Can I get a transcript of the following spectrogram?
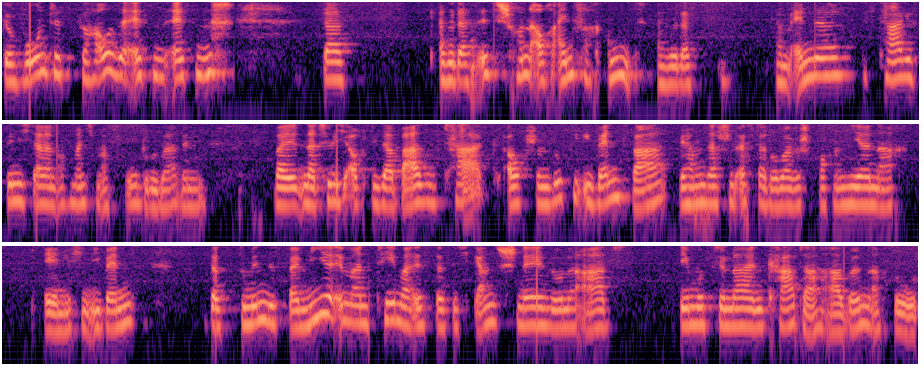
gewohntes Zuhause essen, essen, das, also das ist schon auch einfach gut. Also das am Ende des Tages bin ich da dann auch manchmal froh drüber, wenn, weil natürlich auch dieser Basu-Tag auch schon so viel Event war. Wir haben da schon öfter drüber gesprochen hier nach ähnlichen Events, dass zumindest bei mir immer ein Thema ist, dass ich ganz schnell so eine Art emotionalen Kater habe nach so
